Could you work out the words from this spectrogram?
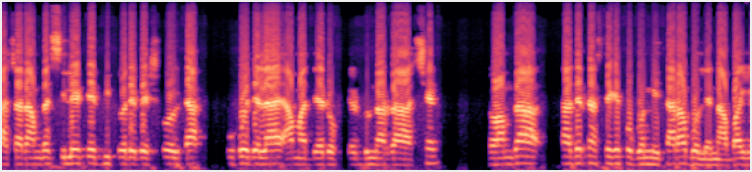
তাছাড়া আমরা সিলেটের ভিতরে বেশ কয়েকটা উপজেলায় আমাদের রক্তের ডোনাররা আছেন। তো আমরা তাদের কাছ থেকে খবর নিই। তারা বলে না ভাই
